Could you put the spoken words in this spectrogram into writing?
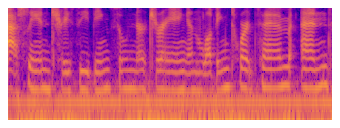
Ashley and Tracy being so nurturing and loving towards him. And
